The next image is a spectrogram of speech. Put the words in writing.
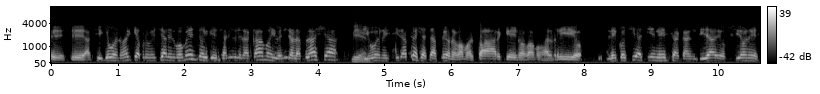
este, así que bueno, hay que aprovechar el momento, hay que salir de la cama y venir a la playa, Bien. y bueno, y si la playa está feo, nos vamos al parque, nos vamos al río. Necochea tiene esa cantidad de opciones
